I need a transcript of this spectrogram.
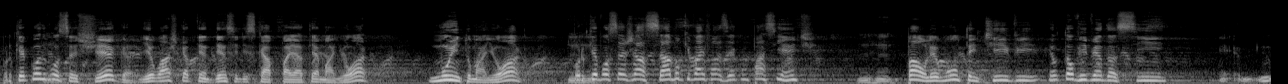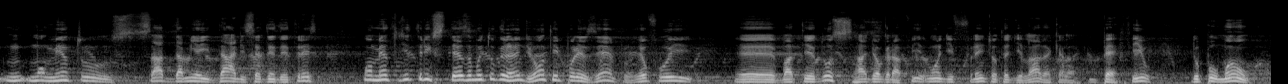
porque quando você chega, e eu acho que a tendência de escapar é até maior, muito maior, porque uhum. você já sabe o que vai fazer com o paciente. Uhum. Paulo, eu ontem tive, eu estou vivendo assim, momentos, sabe, da minha idade, 73, momentos de tristeza muito grande. Ontem, por exemplo, eu fui é, bater duas radiografias, uma de frente, outra de lado, aquela perfil do pulmão,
